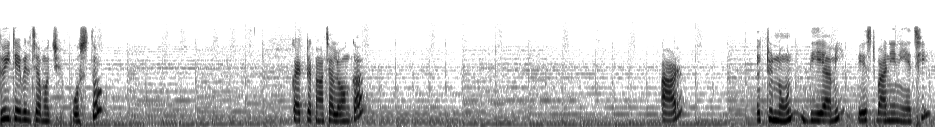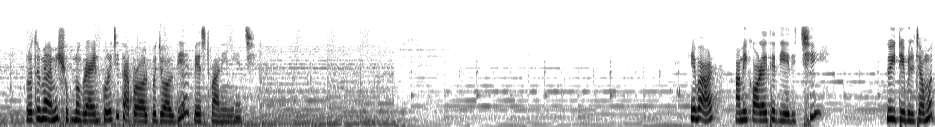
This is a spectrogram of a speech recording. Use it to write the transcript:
দুই টেবিল চামচ পোস্ত, কয়েকটা কাঁচা লঙ্কা আর একটু নুন দিয়ে আমি পেস্ট বানিয়ে নিয়েছি। প্রথমে আমি শুকনো গ্রাইন্ড করেছি, তারপর অল্প জল দিয়ে পেস্ট বানিয়ে নিয়েছি। এবার আমি কড়াইতে দিয়ে দিচ্ছি দুই টেবিল চামচ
